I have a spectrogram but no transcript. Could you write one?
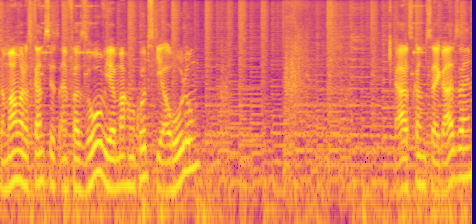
Dann machen wir das Ganze jetzt einfach so. Wir machen kurz die Erholung. Ja, das kann uns ja egal sein.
